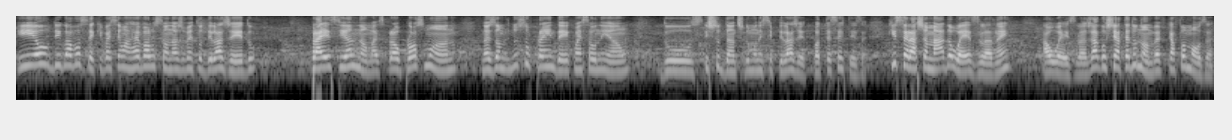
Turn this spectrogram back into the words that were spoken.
e eu digo a você que vai ser uma revolução na juventude de Lagedo, para esse ano não, mas para o próximo ano, nós vamos nos surpreender com essa união dos estudantes do município de Lagedo, pode ter certeza. Que será chamada Wesla, né? A Wesley. Já gostei até do nome, vai ficar famosa.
